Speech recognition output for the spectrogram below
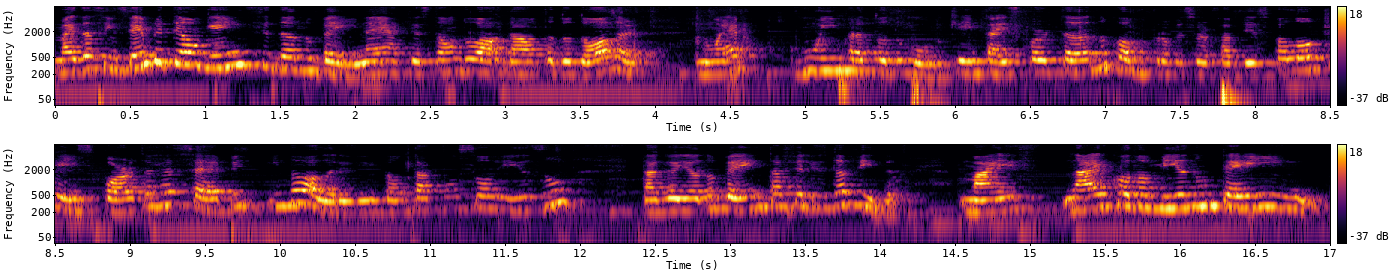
Mas, assim, sempre tem alguém se dando bem, né? A questão do, da alta do dólar não é ruim para todo mundo. Quem está exportando, como o professor Fabrício falou, quem exporta recebe em dólares. Então, tá com um sorriso, tá ganhando bem, tá feliz da vida. Mas na economia não tem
